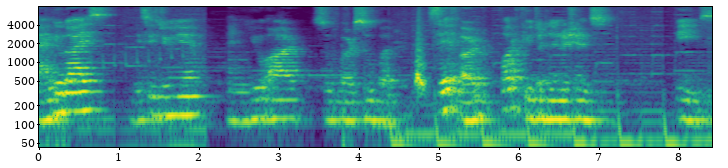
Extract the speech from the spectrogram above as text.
Thank you guys. This is Junior and you are super super. Save Earth for future generations. Peace.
